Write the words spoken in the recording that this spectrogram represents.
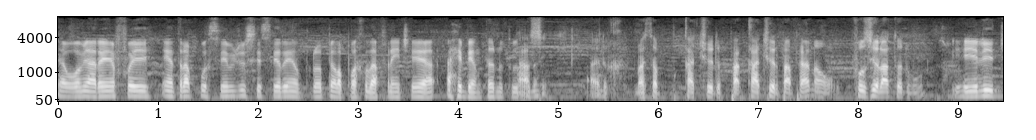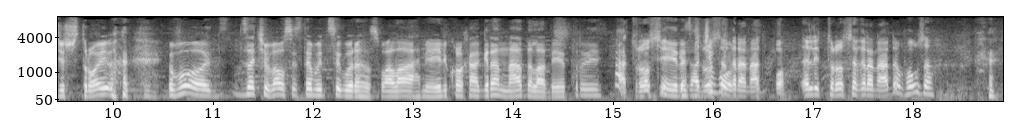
É, o Homem-Aranha foi entrar por cima e o Justiceiro entrou pela porta da frente aí, arrebentando tudo. Ah, né? sim. Aí ele começa a catar tiro pra, pra praia, não. Fuzilar todo mundo. E aí ele destrói. Eu vou desativar o sistema de segurança, o alarme, aí ele colocar uma granada lá dentro e. Ah, trouxe, Ok, né? trouxe a Desativou. granada. Pô. Ele trouxe a granada, eu vou usar.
